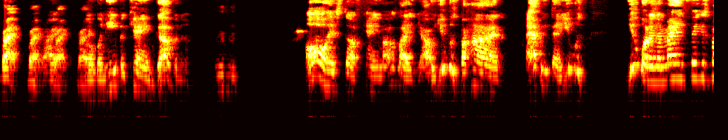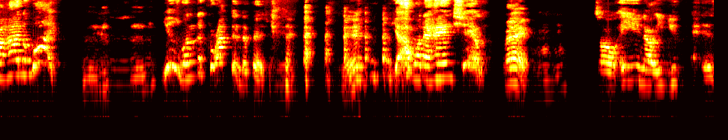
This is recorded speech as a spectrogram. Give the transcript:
Right. Right. Right. Right. Right. But when he became governor, Mm-hmm. all his stuff came out. I was like, yo, you was behind everything. You was, you one of the main figures behind the wire. Mm-hmm. Mhm. Mm-hmm. You was one of the corrupting individuals. Yeah. yeah. Y'all want to hang Shelly. Right. hmm So you know, you as,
